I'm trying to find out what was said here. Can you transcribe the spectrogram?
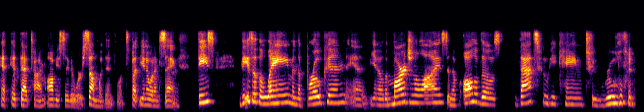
at, at that time. Obviously, there were some with influence, but you know what I'm saying. These these are the lame and the broken and you know the marginalized and of all of those that's who he came to rule and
